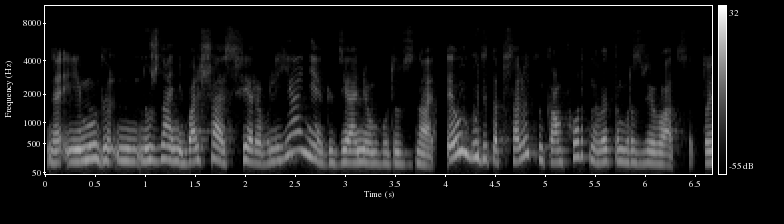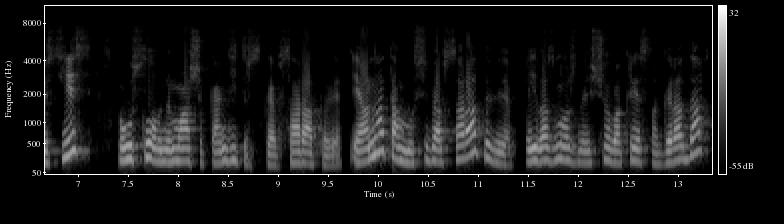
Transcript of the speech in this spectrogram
и ему нужна небольшая сфера влияния, где о нем будут знать, и он будет абсолютно комфортно в этом развиваться. То есть есть у условной Маши кондитерская в Саратове, и она там у себя в Саратове и, возможно, еще в окрестных городах,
